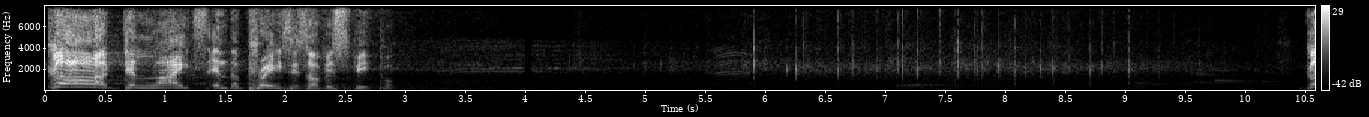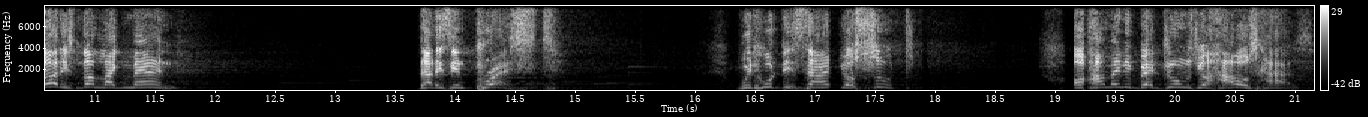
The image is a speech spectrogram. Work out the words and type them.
God delights in the praises of his people. God is not like man that is impressed with who designed your suit or how many bedrooms your house has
